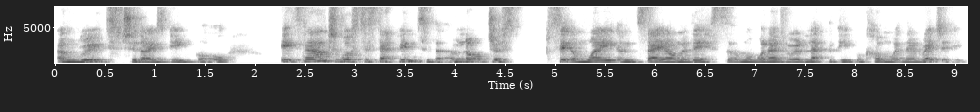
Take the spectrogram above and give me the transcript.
and routes to those people. It's down to us to step into them, not just sit and wait and say I'm a this, I'm a whatever, and let the people come when they're ready.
